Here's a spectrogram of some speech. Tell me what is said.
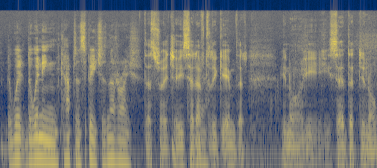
the, wi- the winning captain's speech, isn't that right? That's right. Yeah. He said after the game that, you know, he, he said that you know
